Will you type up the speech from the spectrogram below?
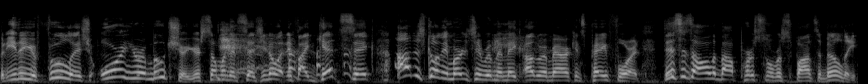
But either you're foolish or you're a moocher. You're someone that says, you know what, if I get sick, I'll just go to the emergency room and make other Americans pay for it. This is all about personal responsibility.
